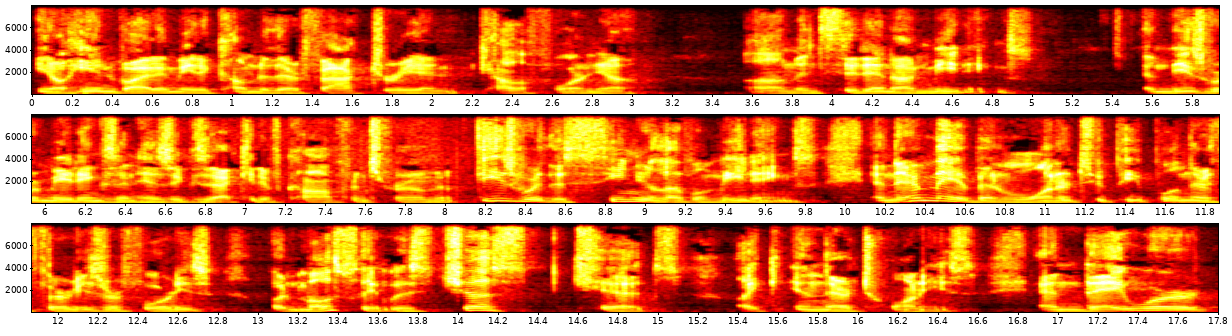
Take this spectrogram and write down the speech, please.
You know, he invited me to come to their factory in California um, and sit in on meetings. And these were meetings in his executive conference room. These were the senior level meetings. And there may have been one or two people in their 30s or 40s, but mostly it was just kids, like in their 20s. And they were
